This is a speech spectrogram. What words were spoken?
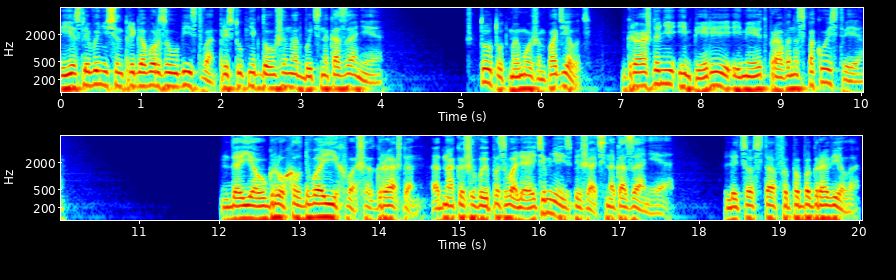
И если вынесен приговор за убийство, преступник должен отбыть наказание. Что тут мы можем поделать? Граждане Империи имеют право на спокойствие. «Да я угрохал двоих ваших граждан, однако же вы позволяете мне избежать наказания». Лицо Стаффы побагровело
